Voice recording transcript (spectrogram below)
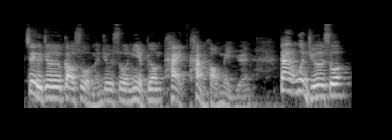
这个就是告诉我们，就是说你也不用太看好美元。但问题就是说，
